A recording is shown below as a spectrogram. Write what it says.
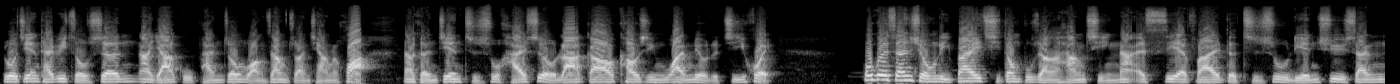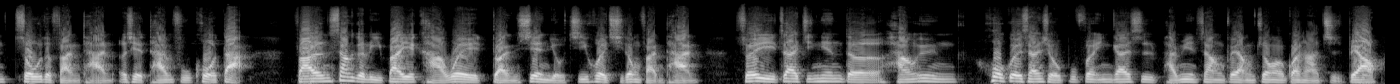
如果今天台币走升，那雅股盘中往上转强的话，那可能今天指数还是有拉高靠近万六的机会。欧规三雄礼拜一启动补涨的行情，那 SCFI 的指数连续三周的反弹，而且弹幅扩大。法人上个礼拜也卡位短线有机会启动反弹。所以在今天的航运货柜三雄部分，应该是盘面上非常重要的观察指标。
